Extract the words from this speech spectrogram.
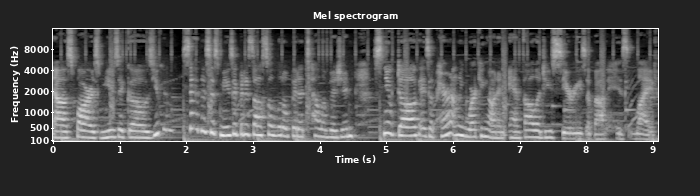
Now, as far as music goes, you can say this is music, but it's also a little bit of television. Snoop Dogg is apparently working on an anthology series about his life.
